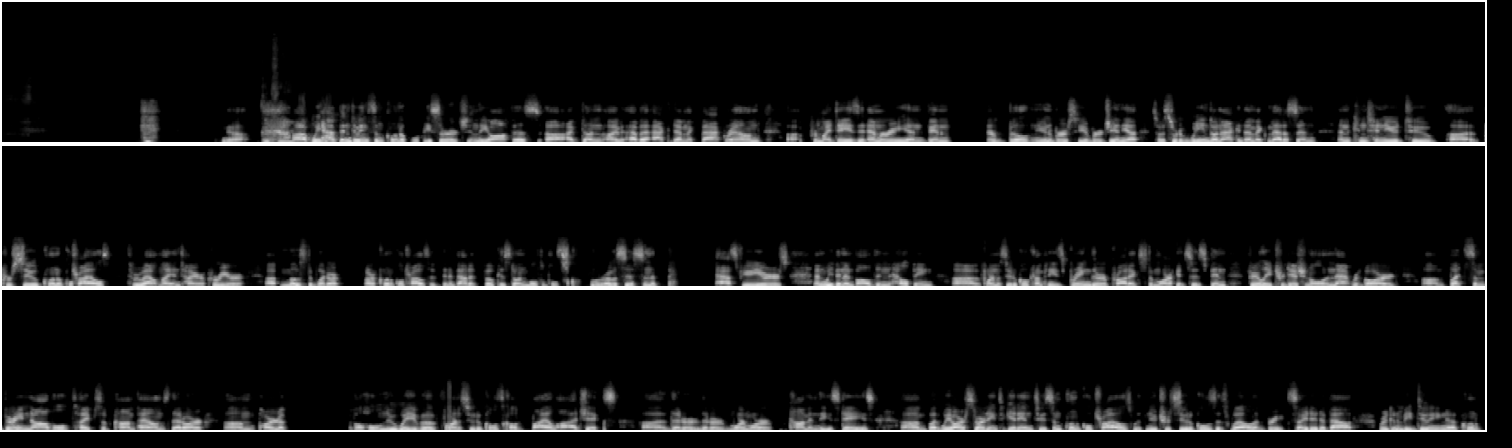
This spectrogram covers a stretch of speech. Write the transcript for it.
Yeah. Uh, we have been doing some clinical research in the office. Uh, I've done, I have an academic background uh, from my days at Emory and Van Vanderbilt and University of Virginia. So I sort of weaned on academic medicine and continued to uh, pursue clinical trials throughout my entire career. Uh, most of what our, our clinical trials have been about have focused on multiple sclerosis in the past few years. And we've been involved in helping uh, pharmaceutical companies bring their products to market. So it's been fairly traditional in that regard. Um, but some very novel types of compounds that are um, part of a whole new wave of pharmaceuticals called biologics uh, that are that are more and more common these days. Um, but we are starting to get into some clinical trials with nutraceuticals as well. I'm very excited about. We're going to be doing a clinical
